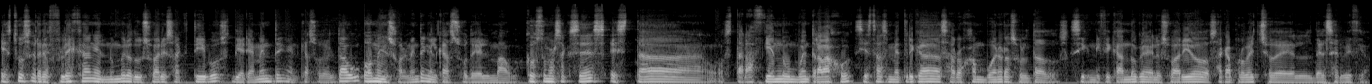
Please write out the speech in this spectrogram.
estos reflejan el número de usuarios activos diariamente en el caso del DAO o mensualmente en el caso del MAU. Customer Success está o estará haciendo un buen trabajo si estas métricas arrojan buenos resultados, significando que el usuario saca provecho del, del servicio.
